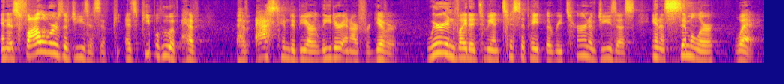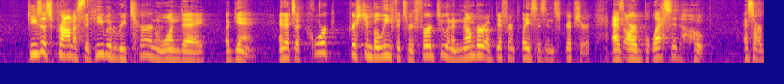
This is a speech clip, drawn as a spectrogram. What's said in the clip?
And as followers of Jesus, as people who have, have, have asked him to be our leader and our forgiver, we're invited to anticipate the return of Jesus in a similar way. Jesus promised that he would return one day again. And it's a core Christian belief. It's referred to in a number of different places in Scripture as our blessed hope. As our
